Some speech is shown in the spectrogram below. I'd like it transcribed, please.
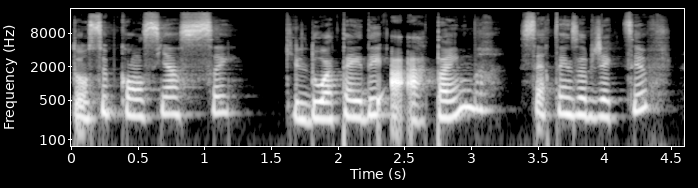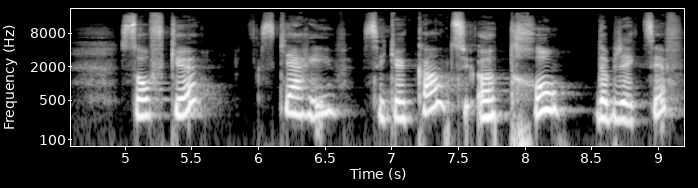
ton subconscient sait qu'il doit t'aider à atteindre certains objectifs, sauf que ce qui arrive, c'est que quand tu as trop d'objectifs,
